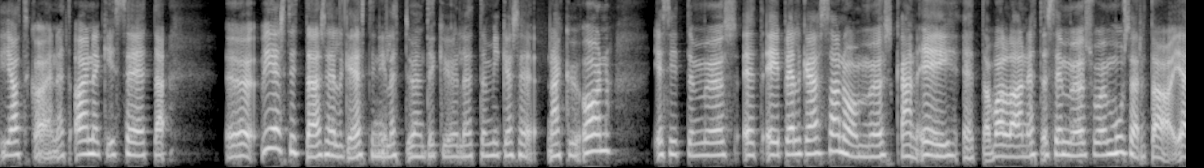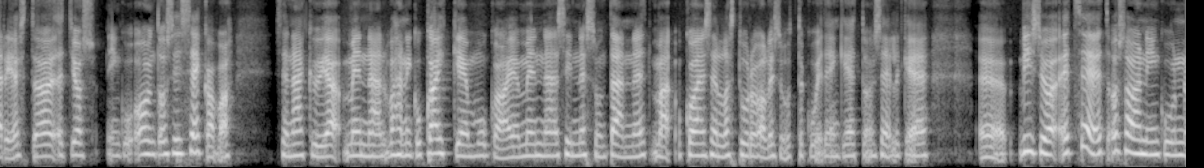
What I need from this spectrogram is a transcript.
jatkaen, että ainakin se, että – viestittää selkeästi niille työntekijöille, että mikä se näky on. Ja sitten myös, että ei pelkää sanoa myöskään ei, että tavallaan, että se myös voi musertaa järjestöä, että jos niin kuin on tosi sekava se näkyy ja mennään vähän niin kuin kaikkien mukaan ja mennään sinne sun tänne, että mä koen sellaista turvallisuutta kuitenkin, että on selkeä visio, että se, että osaa niin kuin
